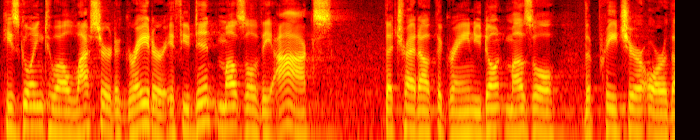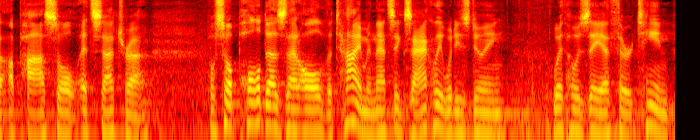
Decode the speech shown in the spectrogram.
he's going to a lesser to greater. If you didn't muzzle the ox that tread out the grain, you don't muzzle the preacher or the apostle, etc. Well, so Paul does that all the time, and that's exactly what he's doing with Hosea 13.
